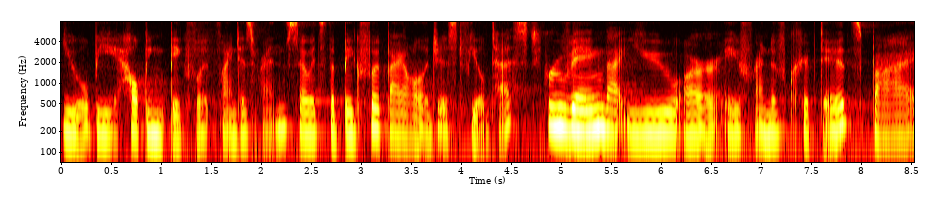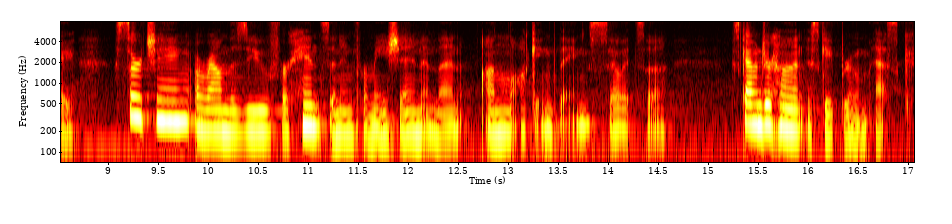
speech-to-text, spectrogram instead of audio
you will be helping Bigfoot find his friends. So it's the Bigfoot biologist field test, proving that you are a friend of cryptids by searching around the zoo for hints and information and then unlocking things. So it's a scavenger hunt, escape room esque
